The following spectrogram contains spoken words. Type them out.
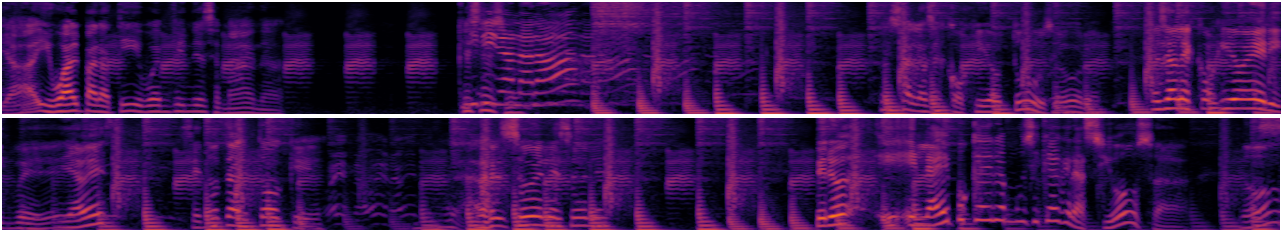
Ya, igual para ti, buen fin de semana. ¿Qué es eso? Esa la has escogido tú, seguro. Esa la ha escogido Eric, ¿ya ves? Se nota el toque. A ver, suele, suele. Pero eh, en la época era música graciosa, ¿no?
